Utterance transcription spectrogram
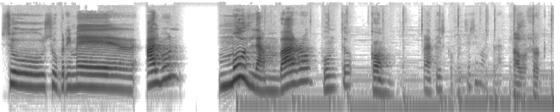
su, su primer álbum, moodlambarro.com. Francisco, muchísimas gracias. a vosotros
